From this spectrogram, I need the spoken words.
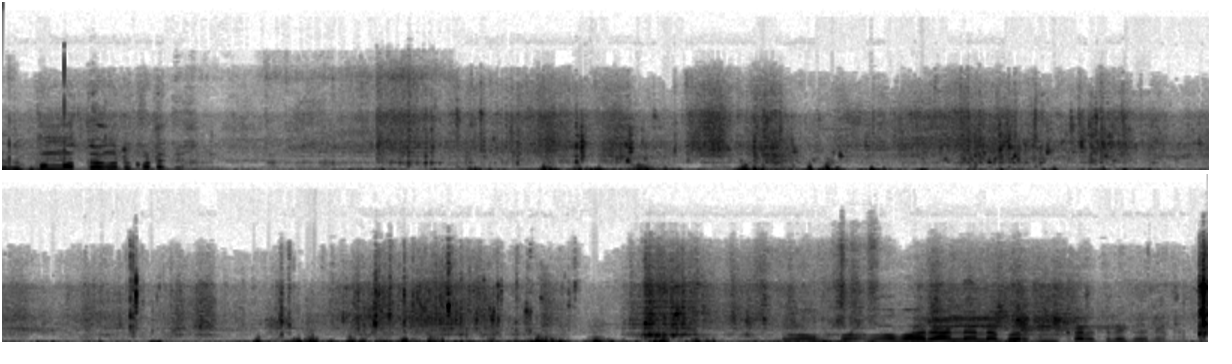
ഇതിപ്പം മൊത്തം അങ്ങോട്ട് കൊട്ടക്ക്. വരാലിനെല്ലാം പേർക്ക് ഈ കലത്തിലേക്ക് കയറിയിട്ട്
